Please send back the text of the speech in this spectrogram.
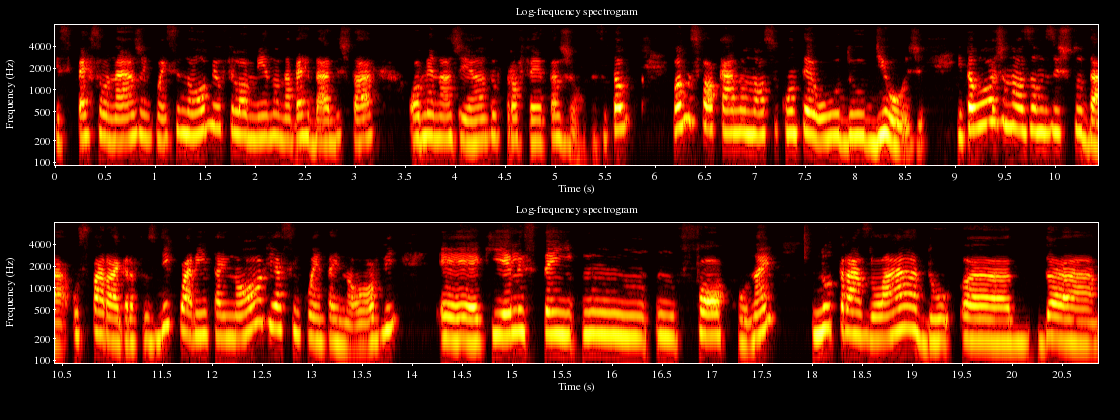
Esse personagem com esse nome, o Filomeno, na verdade, está homenageando o profeta Jonas. Então, vamos focar no nosso conteúdo de hoje. Então, hoje nós vamos estudar os parágrafos de 49 a 59, é, que eles têm um, um, foco né, no traslado uh, da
